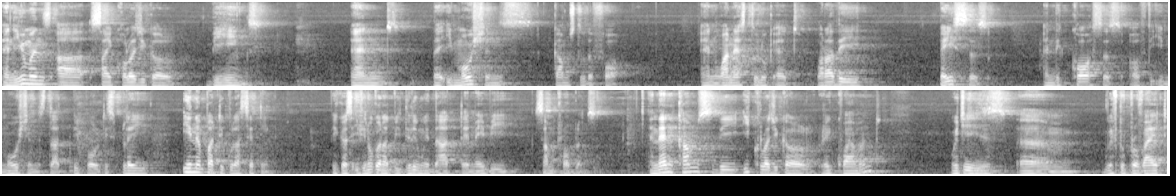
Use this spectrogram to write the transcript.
and humans are psychological beings, and the emotions comes to the fore. And one has to look at what are the basis and the causes of the emotions that people display in a particular setting. Because if you're not going to be dealing with that, there may be some problems. And then comes the ecological requirement, which is um, we have to provide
